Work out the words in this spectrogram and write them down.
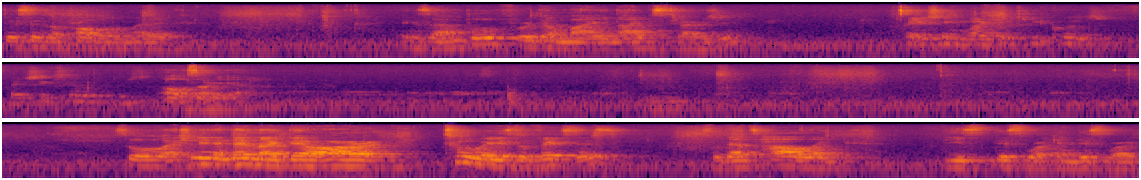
this is a problematic example for the my naive strategy. Two, three equals five, six, seven? Oh, sorry, yeah. So actually, and then like there are two ways to fix this. So that's how like these this work and this work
